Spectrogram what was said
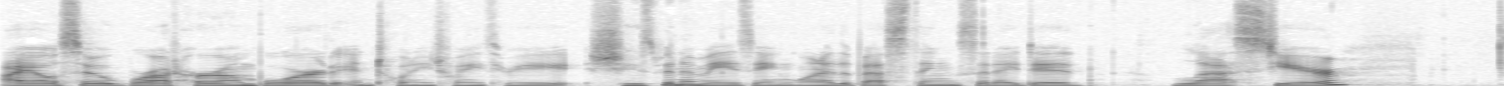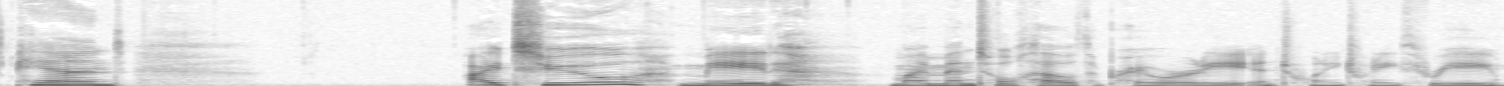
I also brought her on board in 2023. She's been amazing. One of the best things that I did last year. And I too made my mental health a priority in 2023.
